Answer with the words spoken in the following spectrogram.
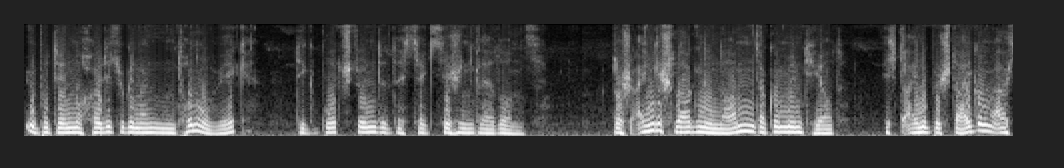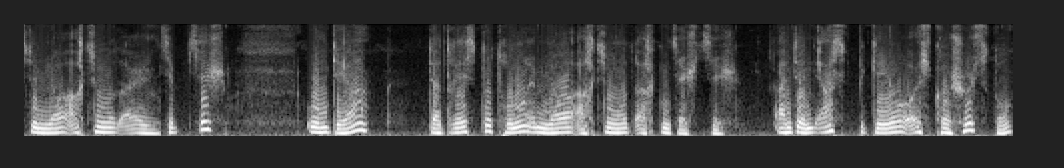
über den noch heute sogenannten Turnerweg die Geburtsstunde des sächsischen Kletterns. Durch eingeschlagene Namen dokumentiert ist eine Besteigung aus dem Jahr 1871 und der der Dresdner Turner im Jahr 1868. An den Erstbegeher Oskar Schuster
